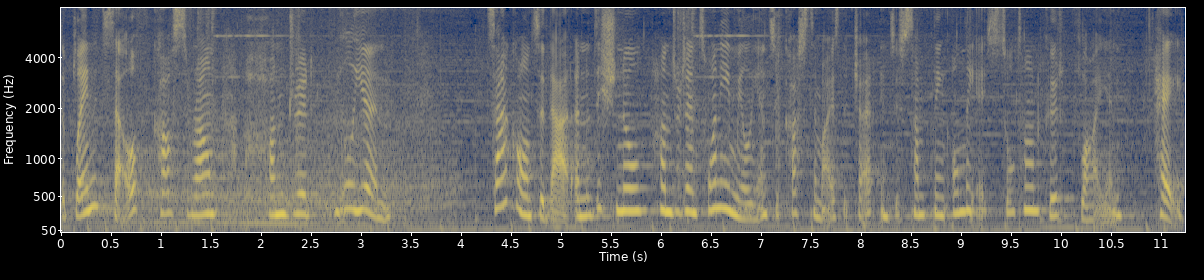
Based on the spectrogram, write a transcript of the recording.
The plane itself costs around 100 million. Tack onto that an additional 120 million to customize the jet into something only a sultan could fly in. Hey,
